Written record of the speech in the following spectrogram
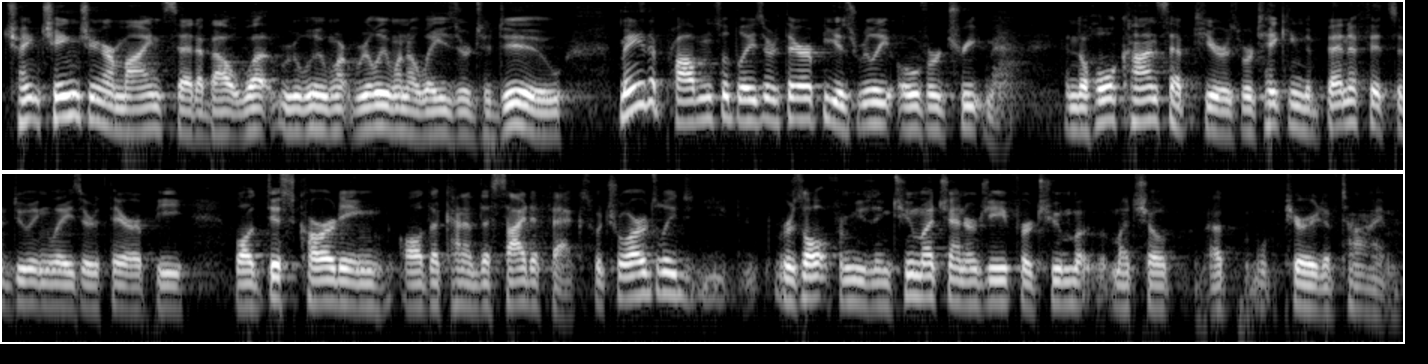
ch- changing our mindset about what we really want, really want a laser to do. Many of the problems with laser therapy is really over treatment. And the whole concept here is we're taking the benefits of doing laser therapy while discarding all the kind of the side effects, which largely result from using too much energy for too much a, period of time.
